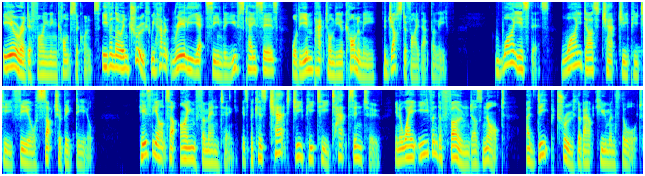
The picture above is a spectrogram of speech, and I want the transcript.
era defining consequence, even though in truth we haven't really yet seen the use cases or the impact on the economy to justify that belief. Why is this? Why does ChatGPT feel such a big deal? Here's the answer I'm fermenting. It's because ChatGPT taps into, in a way even the phone does not, a deep truth about human thought.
